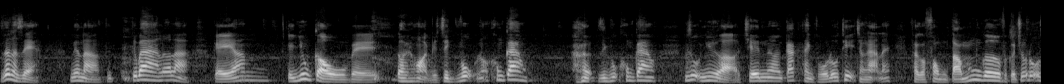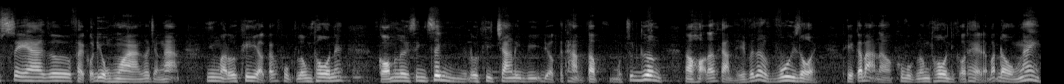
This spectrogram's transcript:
rất là rẻ. Nên là thứ ba nữa là cái um, cái nhu cầu về đòi hỏi về dịch vụ nó không cao. Dịch vụ không cao. Ví dụ như ở trên uh, các thành phố đô thị chẳng hạn ấy phải có phòng tắm gơ phải có chỗ đỗ xe gơ phải có điều hòa gơ chẳng hạn. Nhưng mà đôi khi ở các khu vực nông thôn ấy có một nơi xinh xinh, đôi khi trang đi bị được cái thảm tập một chút gương là họ đã cảm thấy rất là vui rồi. Thì các bạn ở khu vực nông thôn thì có thể là bắt đầu ngay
